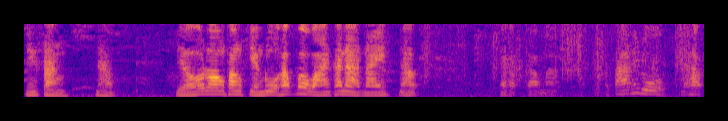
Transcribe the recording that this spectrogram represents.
เม้งซังนะครับ เดี๋ยวลองฟังเสียงดูครับว่าหวานขนาดไหนนะครับ นะครับตามมาเดี๋ยวสตาร์ทให้ดูนะครับ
